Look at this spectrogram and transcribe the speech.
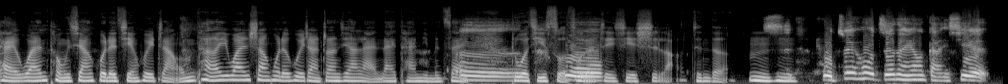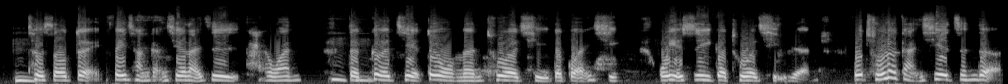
台湾同乡会的前会长，我们台湾商会的会长张嘉兰来谈你们在土耳其所做的这些事了，真的，嗯，哼我最后真的要感谢特搜队，非常感谢来自台湾。的各界对我们土耳其的关心，我也是一个土耳其人。我除了感谢，真的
